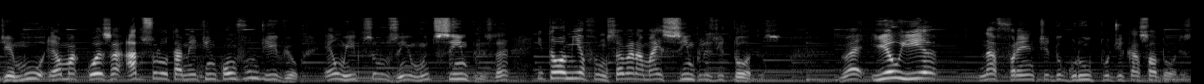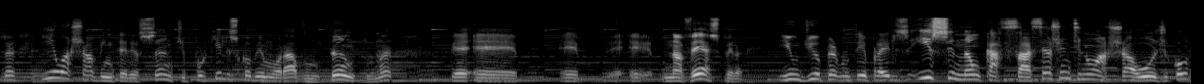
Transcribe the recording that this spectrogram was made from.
de emu é uma coisa absolutamente inconfundível. É um Yzinho muito simples, né? Então a minha função era a mais simples de todas. Não é? E eu ia na frente do grupo de caçadores. Né? E eu achava interessante porque eles comemoravam tanto né? É, é, é, é na véspera. E um dia eu perguntei para eles: e se não caçar? Se a gente não achar hoje, como,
